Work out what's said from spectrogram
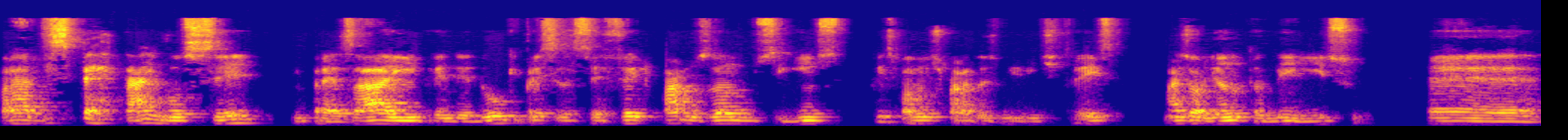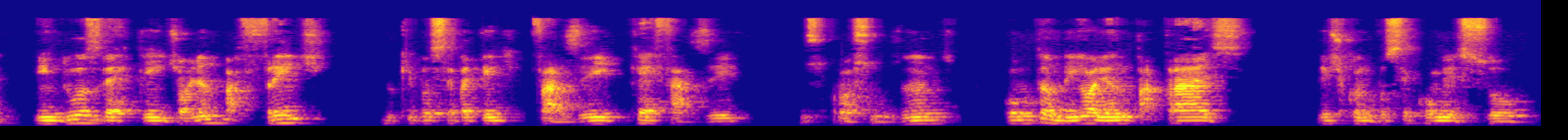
para despertar em você, empresário e empreendedor, o que precisa ser feito para os anos seguintes, principalmente para 2023, mas olhando também isso é, em duas vertentes, olhando para frente do que você vai ter que fazer e quer fazer nos próximos anos, como também olhando para trás, desde quando você começou,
